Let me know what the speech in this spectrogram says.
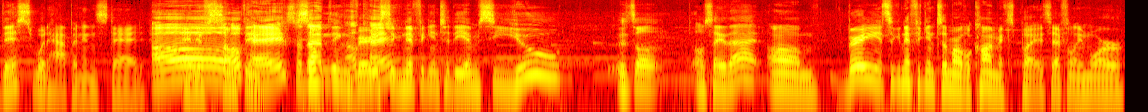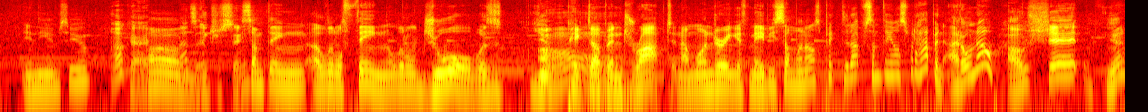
this would happen instead and if Oh, something, okay, so then- something very significant to the mcu is i'll, I'll say that um very significant to marvel comics but it's definitely more in the mcu Okay, Um, that's interesting. something a little thing a little jewel was you picked up and Oh. dropped and i'm wondering if maybe someone else picked it up something else would happen i don't know oh shit! yeah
